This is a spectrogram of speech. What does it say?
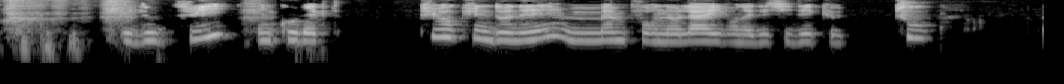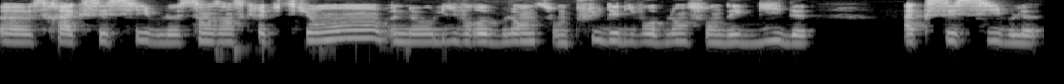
et depuis, on collecte plus aucune donnée, même pour nos lives, on a décidé que tout euh, serait accessible sans inscription. Nos livres blancs ne sont plus des livres blancs, sont des guides accessible,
